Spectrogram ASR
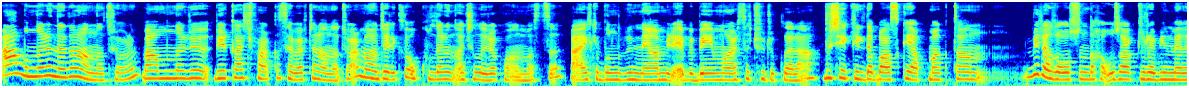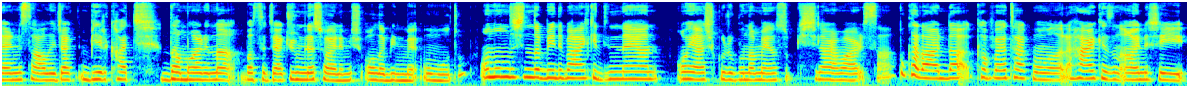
Ben bunları neden anlatıyorum? Ben bunları birkaç farklı sebepten anlatıyorum. Öncelikle okulların açılacak olması. Belki bunu dinleyen bir ebeveyn varsa çocuklara bu şekilde şekilde baskı yapmaktan biraz olsun daha uzak durabilmelerini sağlayacak birkaç damarına basacak cümle söylemiş olabilme umudum. Onun dışında beni belki dinleyen o yaş grubuna mensup kişiler varsa bu kadar da kafaya takmamaları, herkesin aynı şeyi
